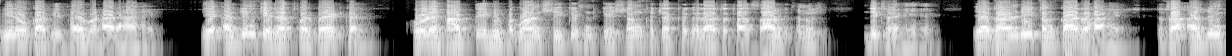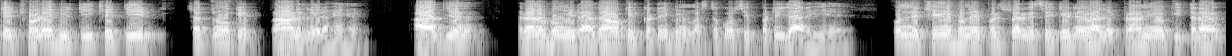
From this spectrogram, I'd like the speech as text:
वीरों का भी भय बढ़ा रहा है। ये अर्जुन के रथ पर बैठकर घोड़े हाँकते हुए भगवान श्री कृष्ण के शंख, चक्र, गदा तथा सार्ग धनुष दिख रहे हैं। यह गांडी कंकार रहा है। तथा अर्जुन के छोड़े हुए तीखे तीर शत्रुओं के प्राण ले रहे हैं। आज यह रणभूमि राजाओं के कटे हुए मस्तकों से पटी जा रही है। पुण्य क्षीण होने पर स्वर्ग से गिरने वाले प्राणियों की तरह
